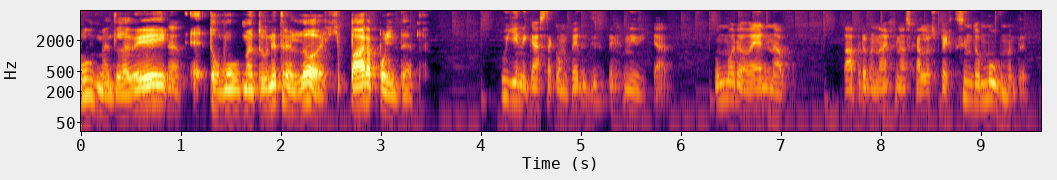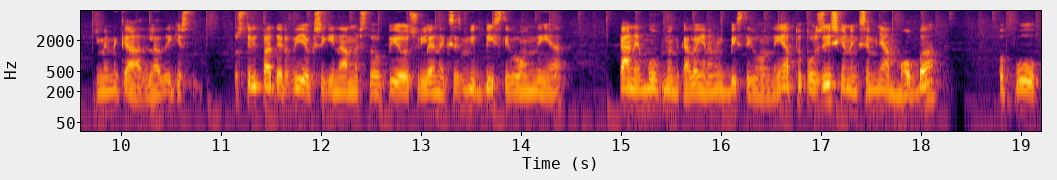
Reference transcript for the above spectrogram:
movement. Δηλαδή, Ναι. ε, το movement του είναι τρελό, έχει πάρα πολύ depth. Που γενικά στα competitive παιχνίδια, νούμερο ένα θα έπρεπε να έχει ένας καλός παίχτη είναι το movement. ε, Κειμενικά. Δηλαδή και στο, στο Street Fighter 2 ξεκινάμε στο οποίο σου λένε ξέρεις, μην μπεις στη γωνία. Κάνε movement καλό για να μην μπεις στη γωνία. Από το positioning σε μια MOBA, όπου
